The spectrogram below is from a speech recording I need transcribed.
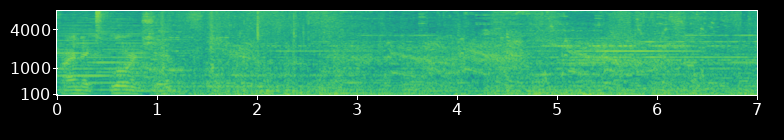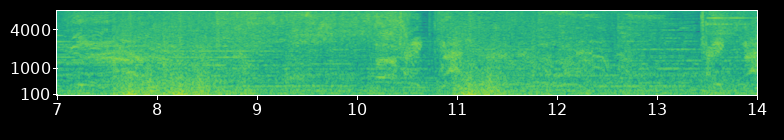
Trying to explore and shit. I'm of!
